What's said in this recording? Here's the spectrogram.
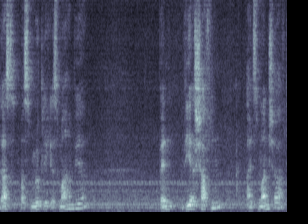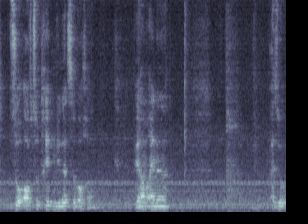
das, was möglich ist, machen wir. Wenn wir es schaffen, als Mannschaft so aufzutreten wie letzte Woche, wir haben eine, also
